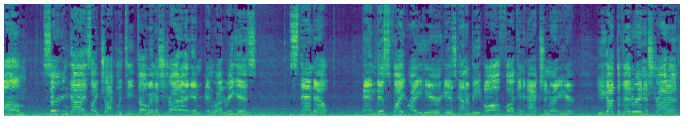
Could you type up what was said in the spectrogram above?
um, certain guys like Chocolatito and Estrada and, and Rodriguez stand out. And this fight right here is going to be all fucking action right here. You got the veteran Estrada,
